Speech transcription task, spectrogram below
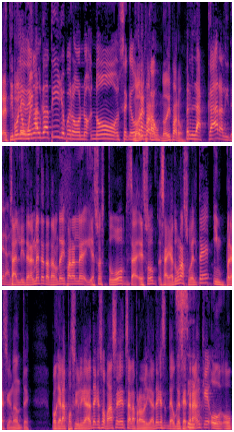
El tipo le John den Wick al gatillo, pero no, no se quedó no trancado. disparó, no disparó. Pero en la cara, literal. O sea, literalmente trataron de dispararle y eso estuvo, o sea, eso, o sea, ya tuvo una suerte impresionante. Porque las posibilidades de que eso pase, o sea, la probabilidad de que, se- de que se Sí. tranque, o, o-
